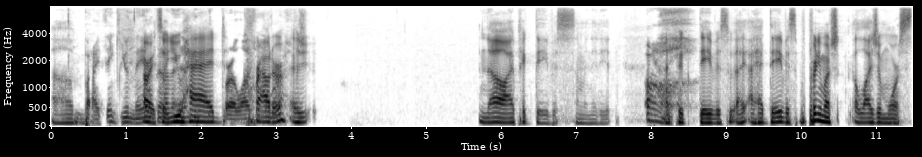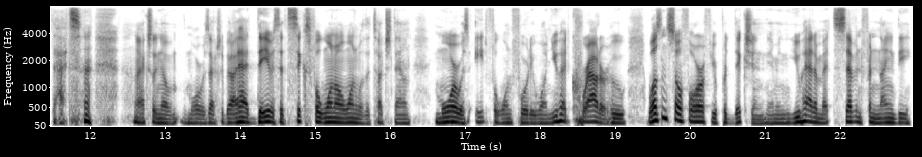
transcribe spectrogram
Um, but I think you nailed. All right, so you had Crowder as. No, I picked Davis. I'm an idiot. Oh. I picked Davis. I, I, had Davis, pretty much Elijah Moore stats. actually, no, Moore was actually, but I had Davis at six for 101 with a touchdown. Moore was eight for 141. You had Crowder, who wasn't so far off your prediction. I mean, you had him at seven for 90.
